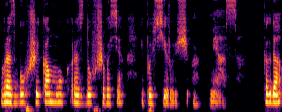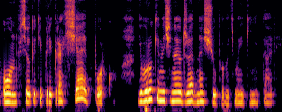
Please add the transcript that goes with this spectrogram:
в разбухший комок раздувшегося и пульсирующего мяса. Когда он все-таки прекращает порку, его руки начинают жадно ощупывать мои гениталии.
